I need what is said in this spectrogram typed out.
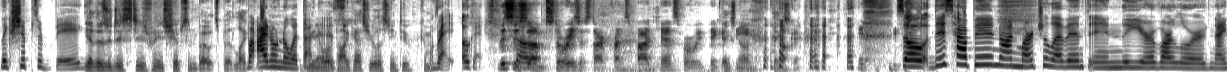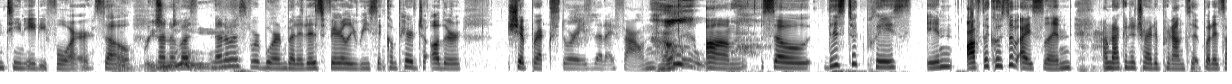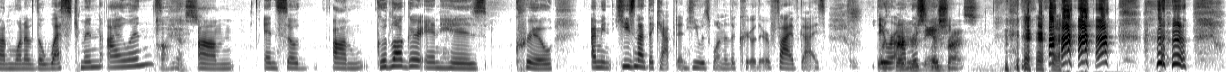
like ships are big. Yeah, there's a distinction between ships and boats, but like, But I don't know what do that you know is. what podcast you're listening to? Come on. Right. Okay. This is um, Stories of Stark Friends podcast where we pick Thanks, a Noah. theme. Thanks. Okay. So this happened on March 11th in the year of our Lord 1984. So Ooh, none of us none of us were born, but it is fairly recent compared to other shipwreck stories that I found. Um, so this took place in off the coast of Iceland. I'm not going to try to pronounce it, but it's on one of the Westman Islands. Oh yes. Um, and so um, Goodlager and his crew. I mean, he's not the captain. He was one of the crew. There were five guys. They With were on this fishing.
